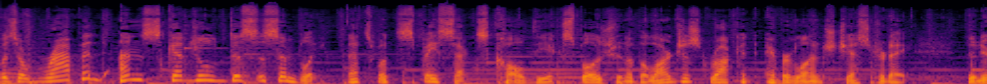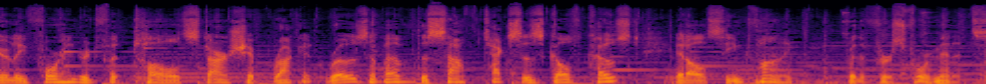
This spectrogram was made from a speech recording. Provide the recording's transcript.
was a rapid, unscheduled disassembly. That's what SpaceX called the explosion of the largest rocket ever launched yesterday. The nearly 400 foot tall Starship rocket rose above the South Texas Gulf Coast. It all seemed fine for the first four minutes.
